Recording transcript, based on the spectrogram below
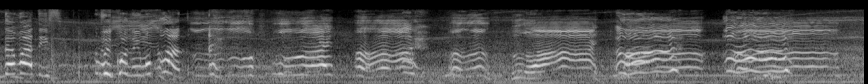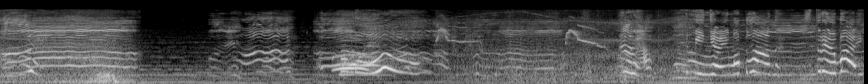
Здаватись! Виконуємо план! Міняємо план! Стривай!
